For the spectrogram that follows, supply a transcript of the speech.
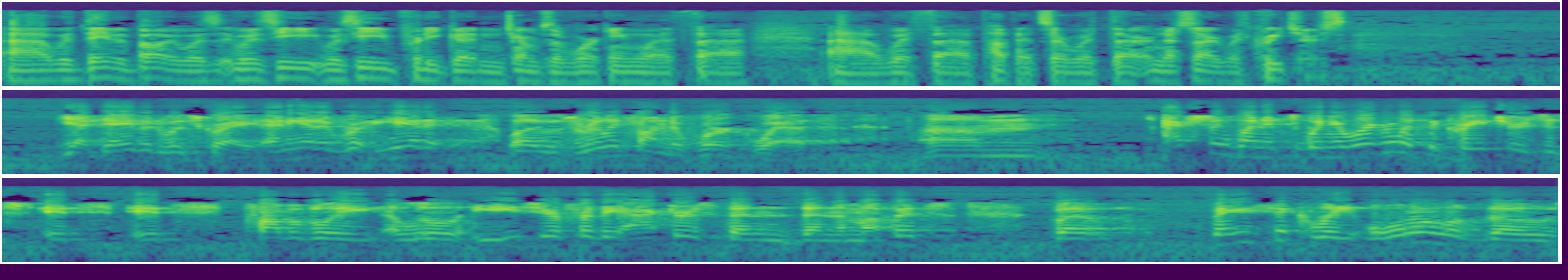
uh, with David Bowie? Was was he was he pretty good in terms of working with uh, uh, with uh, puppets or with or no, sorry with creatures? Yeah, David was great, and he had a he had a, well, it was really fun to work with. Um, actually, when it's when you're working with the creatures, it's it's it's probably a little easier for the actors than than the Muppets, but basically all of those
